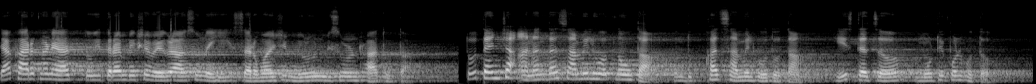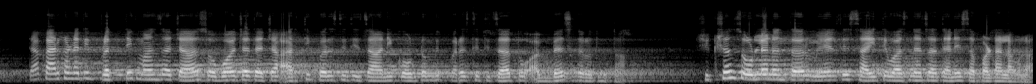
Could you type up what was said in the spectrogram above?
त्या कारखान्यात तो इतरांपेक्षा वेगळा असूनही सर्वांशी मिळून मिसळून राहत होता. तो त्यांच्या आनंदात सामील होत नव्हता पण दुःखात सामील होत होता. हेच त्याचं मोठेपण होतं. त्या कारखान्यातील प्रत्येक माणसाच्या स्वभावाच्या त्याच्या आर्थिक परिस्थितीचा आणि कौटुंबिक परिस्थितीचा तो अभ्यास करत होता. शिक्षण सोडल्यानंतर मिळेल ते साहित्य वाचण्याचा त्याने सपाटा लावला.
